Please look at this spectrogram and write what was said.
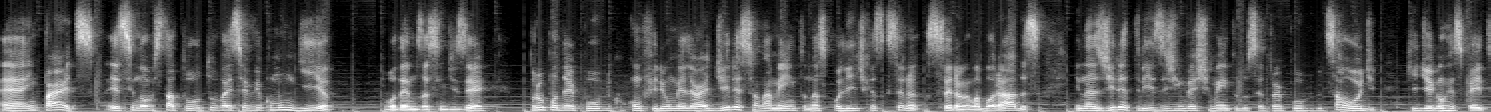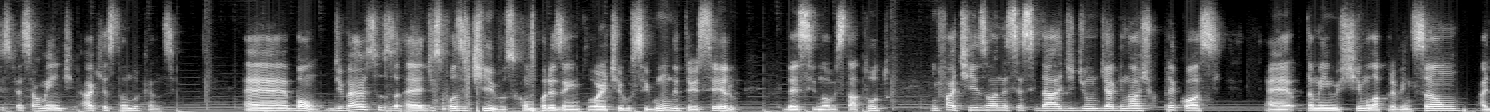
É, em partes, esse novo estatuto vai servir como um guia, podemos assim dizer, para o poder público conferir um melhor direcionamento nas políticas que serão, serão elaboradas e nas diretrizes de investimento do setor público de saúde, que digam respeito especialmente à questão do câncer. É, bom, diversos é, dispositivos, como por exemplo o artigo 2 e 3 desse novo estatuto, enfatizam a necessidade de um diagnóstico precoce, é, também o estímulo à prevenção, a,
